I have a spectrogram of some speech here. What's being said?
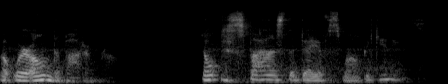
but we're on the bottom rung. Don't despise the day of small beginnings.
